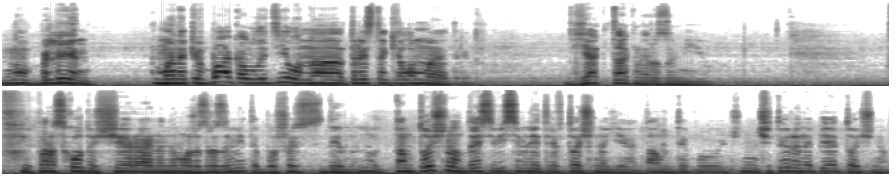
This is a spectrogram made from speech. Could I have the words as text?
Ну, блін, в мене півбака влетіло на 300 кілометрів. Як так не розумію. І по розходу ще реально не можу зрозуміти, бо щось дивне. Ну, там точно десь 8 літрів точно є. Там, типу, не 4, не 5 точно.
